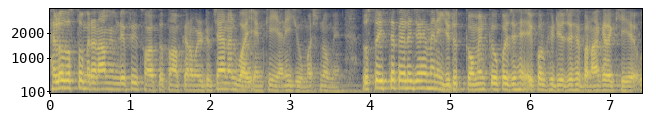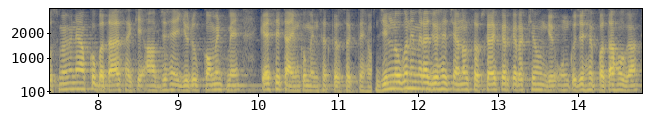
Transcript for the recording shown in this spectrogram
हेलो दोस्तों, मेरा नाम एमडी फ्री स्वागत करता हूँ आपका हमारे यूट्यूब चैनल वाई एम के यानी यू मशनो में। दोस्तों, इससे पहले जो है, मैंने यूट्यूब कमेंट के ऊपर जो है, एक और वीडियो जो है, बना के रखी है। उसमें मैंने आपको बताया था कि आप जो है यूट्यूब कमेंट में कैसे टाइम को मैंसन कर सकते हो। जिन लोगों ने मेरा जो है चैनल सब्सक्राइब करके रखे होंगे, उनको जो है, पता होगा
